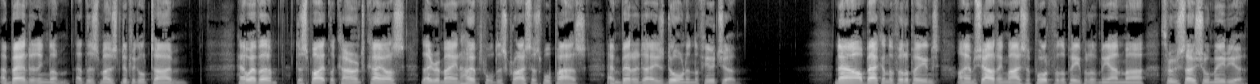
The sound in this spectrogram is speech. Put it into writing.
abandoning them at this most difficult time. However, despite the current chaos, they remain hopeful this crisis will pass and better days dawn in the future. Now, back in the Philippines, I am shouting my support for the people of Myanmar through social media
